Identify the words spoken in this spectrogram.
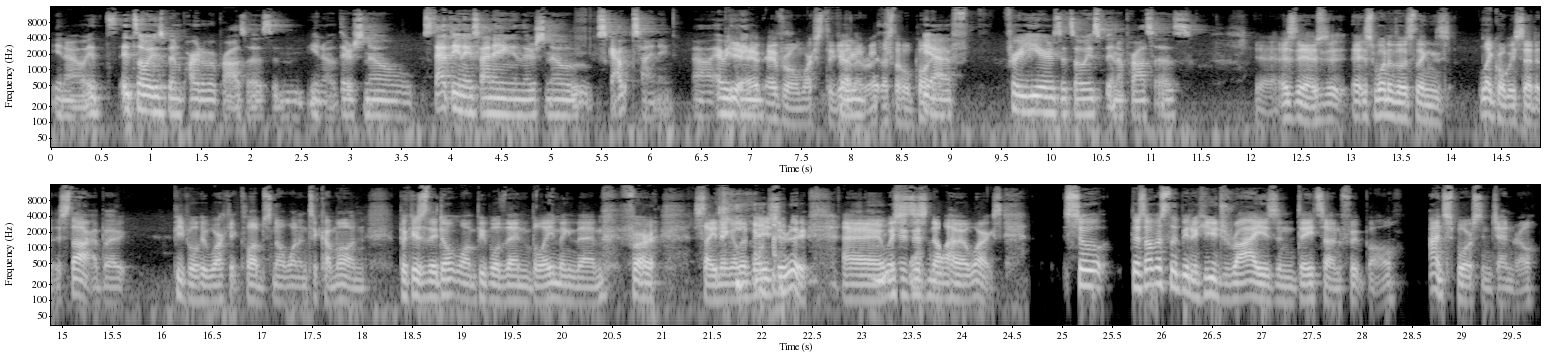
you know, it's it's always been part of a process, and you know, there's no stat DNA signing and there's no scout signing. Uh, everything, yeah, everyone works together, for, right? That's the whole point. Yeah, for years it's always been a process. Yeah, it's, yeah, it's, it's one of those things, like what we said at the start about people who work at clubs not wanting to come on because they don't want people then blaming them for signing Olivier yeah. Giroud, uh, which is just not how it works. So there's obviously been a huge rise in data in football and sports in general.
